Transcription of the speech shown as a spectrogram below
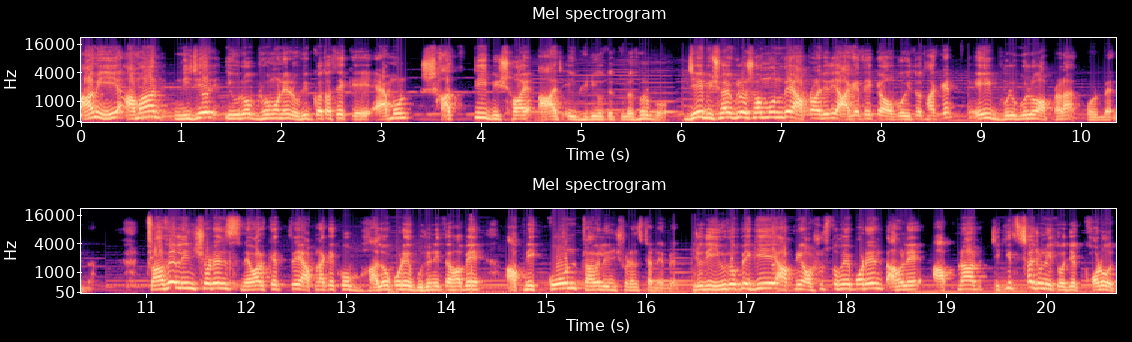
আমি আমার নিজের ইউরোপ ভ্রমণের অভিজ্ঞতা থেকে এমন সাতটি বিষয় আজ এই ভিডিওতে তুলে ধরবো। যে বিষয়গুলো সম্বন্ধে আপনারা যদি আগে থেকে অবহিত থাকেন, এই ভুলগুলো আপনারা করবেন না। ট্রাভেল ইন্স্যুরেন্স নেওয়ার ক্ষেত্রে আপনাকে খুব ভালো করে বুঝে নিতে হবে আপনি কোন ট্রাভেল ইন্স্যুরেন্সটা নেবেন। যদি ইউরোপে গিয়ে আপনি অসুস্থ হয়ে পড়েন, তাহলে আপনার চিকিৎসাজনিত যে খরচ,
